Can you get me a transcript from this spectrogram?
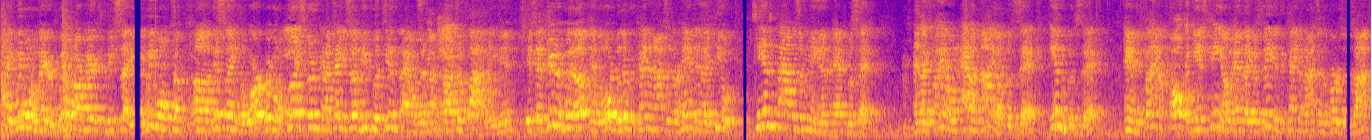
hey, we want a marriage, we want our marriage to be saved, we want to, uh, this thing to work, we're going to push through, can I tell you something? You can put 10,000 uh, to fly, amen? It says Judah went up and the Lord delivered the Canaanites in their hands and 10,000 men at Bezek. And they found Adoniah Bezek in Bezek and fought against him and they defeated the Canaanites and the Perizzites.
